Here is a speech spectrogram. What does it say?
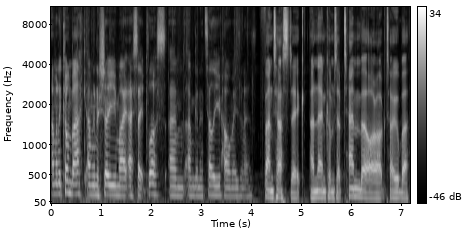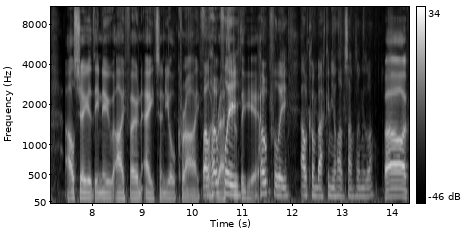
I'm going to come back. I'm going to show you my S8 Plus, and I'm going to tell you how amazing it is. Fantastic. And then come September or October, I'll show you the new iPhone 8 and you'll cry for Well, the hopefully, rest of the year. hopefully, I'll come back and you'll have Samsung as well. Oh,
